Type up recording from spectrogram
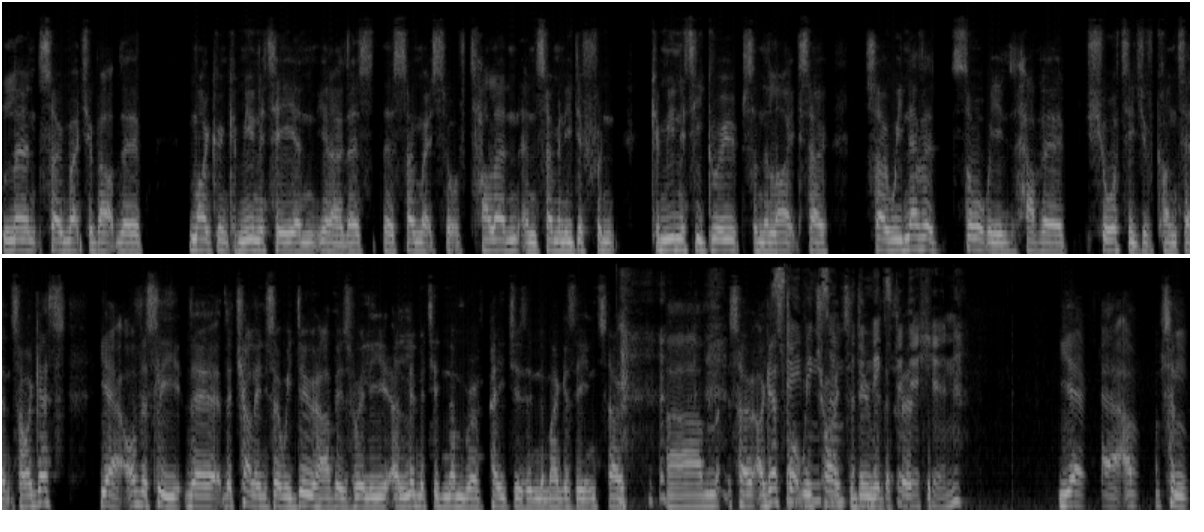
learned so much about the migrant community, and you know, there's there's so much sort of talent and so many different community groups and the like. So so we never thought we'd have a shortage of content. So I guess yeah, obviously the the challenge that we do have is really a limited number of pages in the magazine. So um, so I guess what we tried to do with the first edition. Yeah, absolutely.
